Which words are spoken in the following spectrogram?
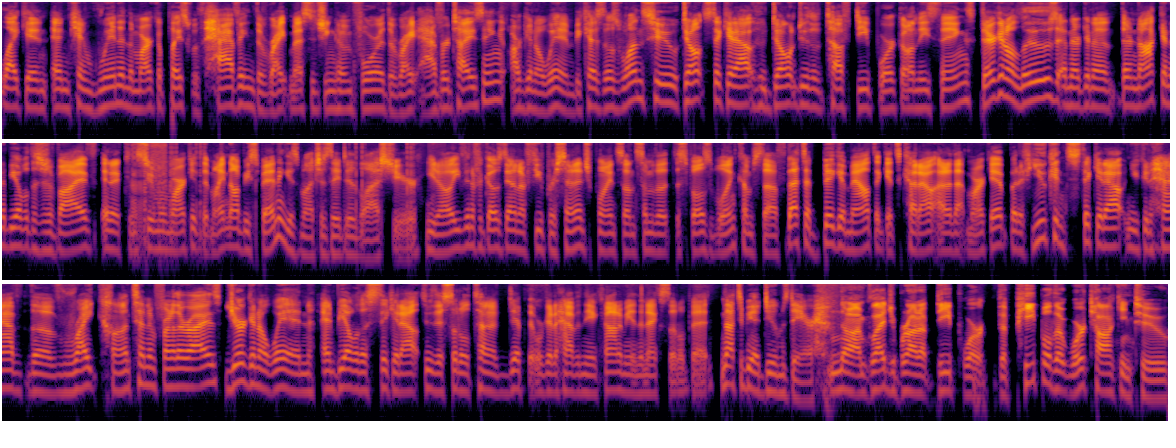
like and, and can win in the marketplace with having the right messaging come forward, the right advertising are gonna win because those ones who don't stick it out, who don't do the tough, deep work on these things, they're gonna lose and they're gonna they're not gonna be able to survive in a consumer market that might not be spending as much as they did last year. You know, even if it goes down a few percentage points on some of the disposable income stuff, that's a big amount that gets cut out out of that market. But if you can stick it out and you can have the right content in front of their eyes, you're going to win and be able to stick it out through this little kind of dip that we're going to have in the economy in the next little bit. Not to be a doomsdayer. No, I'm glad you brought up deep work. The people that we're talking to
